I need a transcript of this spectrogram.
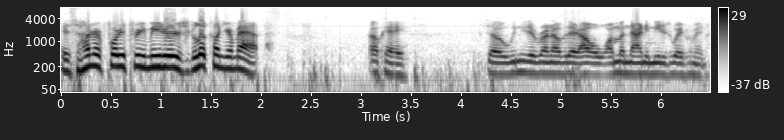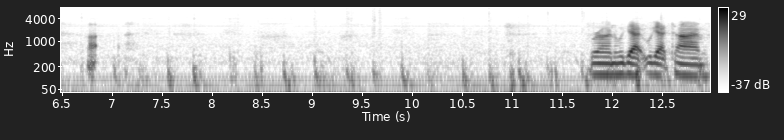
It's 143 meters. Look on your map. Okay. So we need to run over there. Oh, I'm 90 meters away from it. Uh. Run. We got. We got time.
